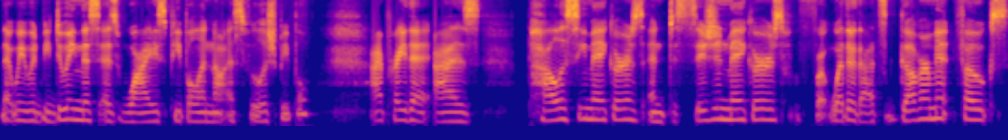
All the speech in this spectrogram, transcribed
that we would be doing this as wise people and not as foolish people. I pray that as policymakers and decision makers, whether that's government folks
